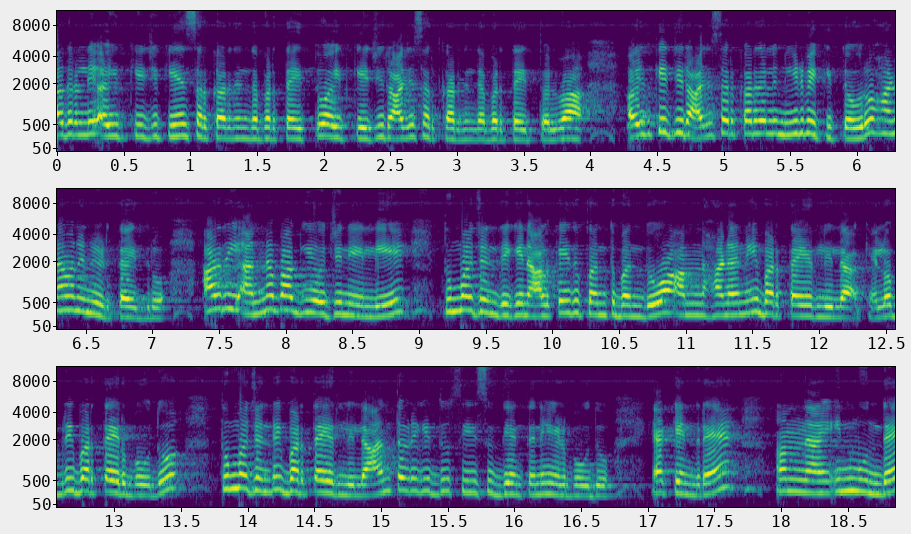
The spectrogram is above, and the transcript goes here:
ಅದರಲ್ಲಿ ಐದು ಕೆ ಜಿ ಕೇಂದ್ರ ಸರ್ಕಾರದಿಂದ ಬರ್ತಾ ಇತ್ತು, ಐದು ಕೆ ಜಿ ರಾಜ್ಯ ಸರ್ಕಾರದಿಂದ ಬರ್ತಾ ಇತ್ತು ಅಲ್ವಾ? ಐದು ಕೆ ಜಿ ರಾಜ್ಯ ಸರ್ಕಾರದಲ್ಲಿ ನೀಡಬೇಕಿತ್ತು ಅವರು, ಹಣವನ್ನು ನೀಡ್ತಾ ಇದ್ರು. ಆದರೆ ಈ ಅನ್ನಭಾಗ್ಯ ಯೋಜನೆಯಲ್ಲಿ ತುಂಬಾ ಜನರಿಗೆ ನಾಲ್ಕೈದು ಕಂತು ಬಂದು ಹಣನೇ ಬರ್ತಾ ಇರಲಿಲ್ಲ. ಕೆಲವೊಬ್ಬರಿಗೆ ಬರ್ತಾ ಇರಬಹುದು ತುಂಬಾ ಜನರಿಗೆ ಬರ್ತಾ ಇರಲಿಲ್ಲ. ಅಂಥವ್ರಿಗೆ ಇದು ಸಿಹಿ ಸುದ್ದಿ ಅಂತಾನೆ ಹೇಳ್ಬಹುದು ಯಾಕೆಂದ್ರೆ ಇನ್ನು ಇನ್ ಮುಂದೆ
